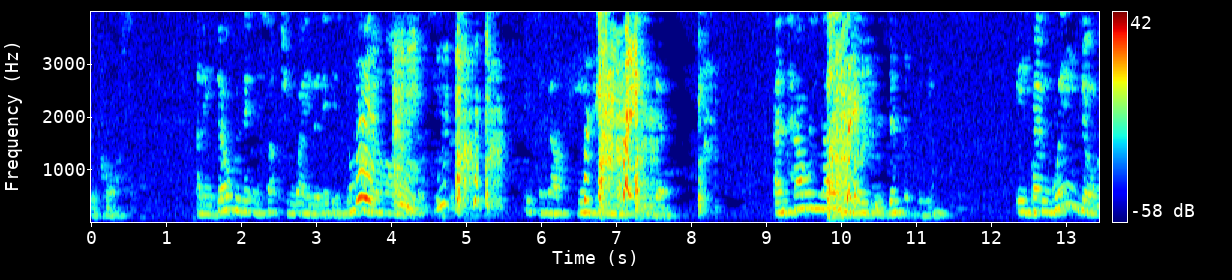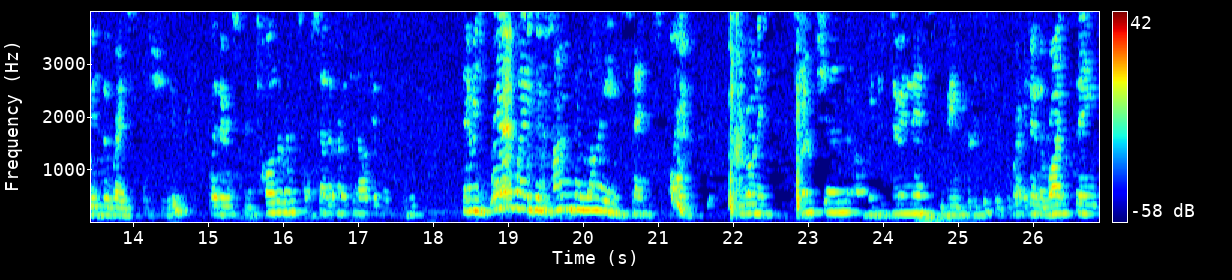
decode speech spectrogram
the cross. And he dealt with it in such a way that it is not about our differences, it's about him together. And how we know we deal with it differently is when we deal with the race issue, whether it's through tolerance or celebrating our differences, there is always an underlying sense of, honest, tension, are we just doing this, we're being politically correct, we're doing the right thing,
